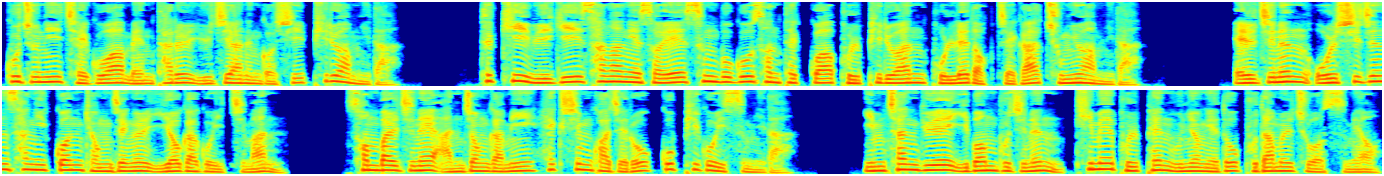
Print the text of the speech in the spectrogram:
꾸준히 제구와 멘탈을 유지하는 것이 필요합니다. 특히 위기 상황에서의 승부구 선택과 불필요한 볼넷 억제가 중요합니다. LG는 올 시즌 상위권 경쟁을 이어가고 있지만 선발진의 안정감이 핵심 과제로 꼽히고 있습니다. 임찬규의 이번 부진은 팀의 불펜 운영에도 부담을 주었으며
